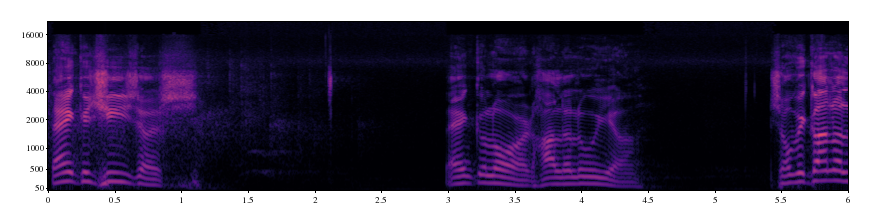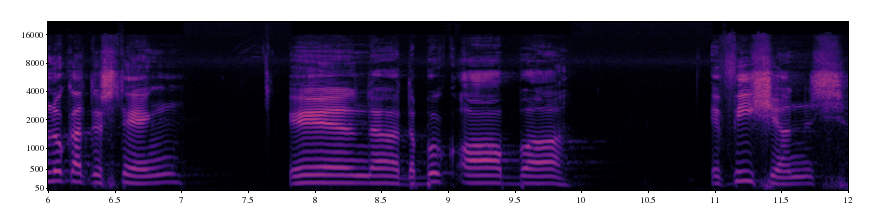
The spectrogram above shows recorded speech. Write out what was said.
Thank you, Jesus. Thank you, Lord. Hallelujah. So we're going to look at this thing in uh, the book of uh, Ephesians.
